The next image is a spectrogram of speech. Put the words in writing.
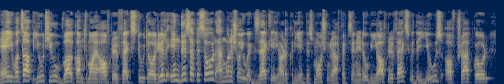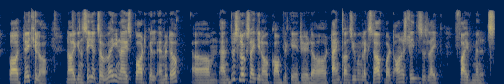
Hey, what's up YouTube? Welcome to my After Effects tutorial. In this episode, I'm going to show you exactly how to create this motion graphics in Adobe After Effects with the use of Trapcode Particular. Now you can see it's a very nice particle emitter. Um, and this looks like, you know, complicated, uh, time consuming like stuff, but honestly, this is like five minutes.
